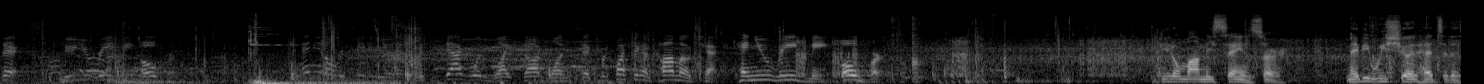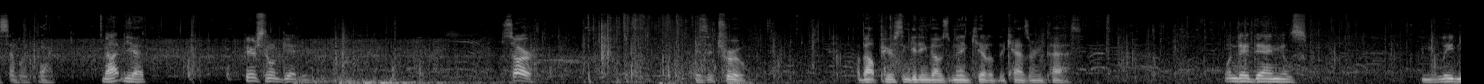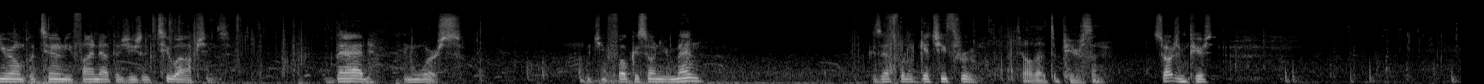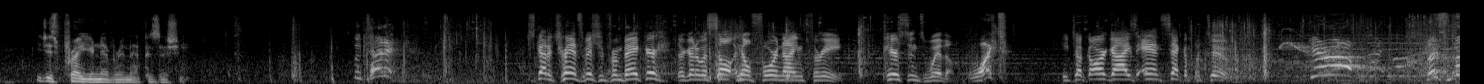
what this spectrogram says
six. Do you read me? Over. Any and all receiving units, this is Dagwood White Dog 1-6 requesting a commo check. Can you read me? Over. If you don't mind me saying, sir, maybe we should head to the assembly point. Not yet. Pearson will get here. Sir! Is it true? About Pearson getting those men killed at the Kasserine Pass? One day, Daniels, when you're leading your own platoon, you find out there's usually two options. Bad and worse. Would you focus on your men? Because that's what'll get you through. Tell that to Pearson. Sergeant Pearson. You just pray you're never in that position. Lieutenant! Just got a transmission from Baker. They're gonna assault Hill 493. Pearson's with them. What? He took our guys and second platoon. Gear up! Let's move!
